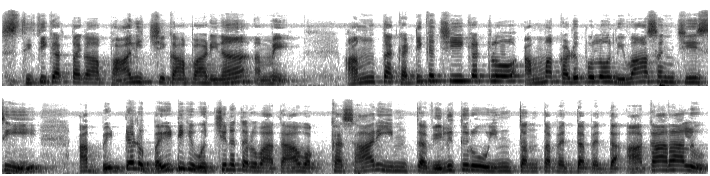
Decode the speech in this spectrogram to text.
స్థితికర్తగా పాలిచ్చి కాపాడినా అమ్మే. అంత కటిక చీకట్లో అమ్మ కడుపులో నివాసం చేసి ఆ బిడ్డలు బయటికి వచ్చిన తరువాత ఒక్కసారి ఇంత వెలుతురు ఇంతంత పెద్ద పెద్ద ఆకారాలు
